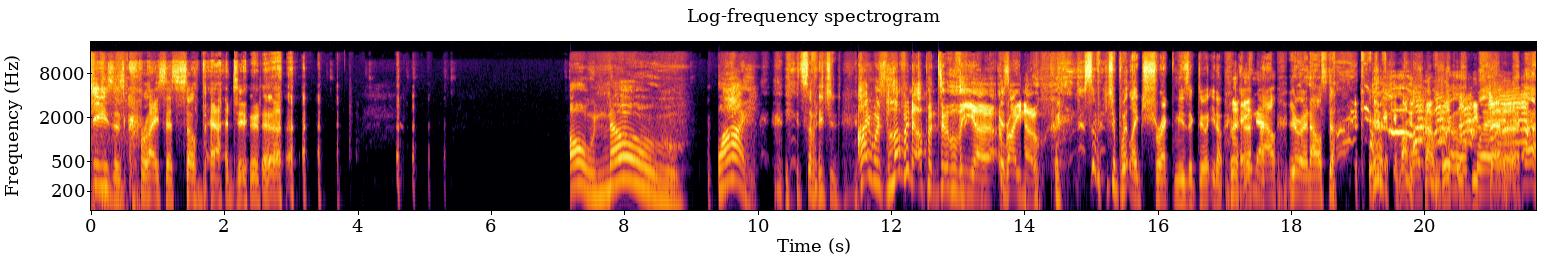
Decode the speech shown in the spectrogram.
Jesus Christ, that's so bad, dude. Oh no! Why? somebody should I was loving it up until the uh, rhino. somebody should put like Shrek music to it. You know, hey now you're an all star. That would be better.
